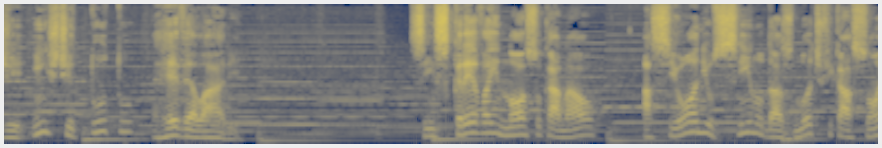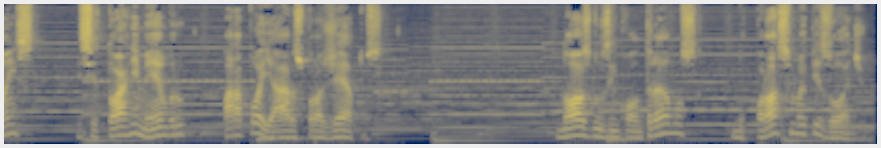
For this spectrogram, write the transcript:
de Instituto Revelare. Se inscreva em nosso canal, acione o sino das notificações e se torne membro para apoiar os projetos. Nós nos encontramos no próximo episódio.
